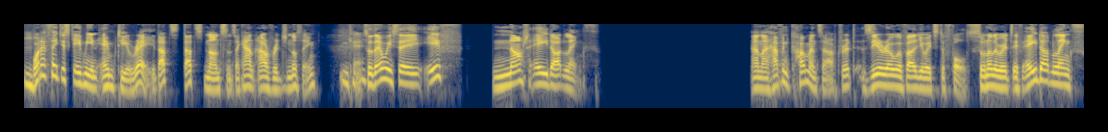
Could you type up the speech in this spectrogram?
Mhm. What if they just gave me an empty array? That's that's nonsense. I can't average nothing. Okay. So then we say if not a dot length, and I haven't comments after it, zero evaluates to false. So in other words, if a dot length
